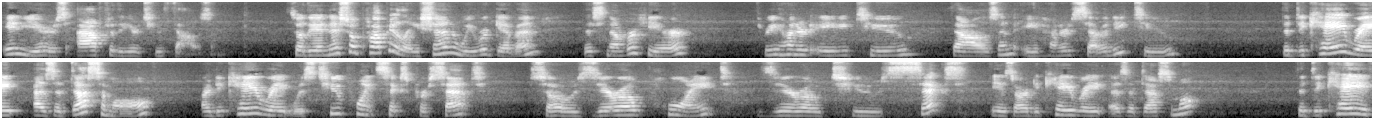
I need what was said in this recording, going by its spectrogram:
in years after the year 2000. So the initial population we were given, this number here, 382,872. The decay rate as a decimal, our decay rate was 2.6%, so 0 0.026 is our decay rate as a decimal. The decay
